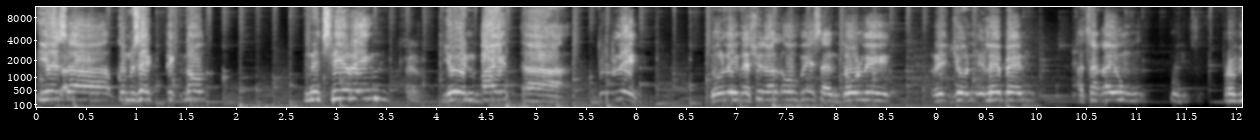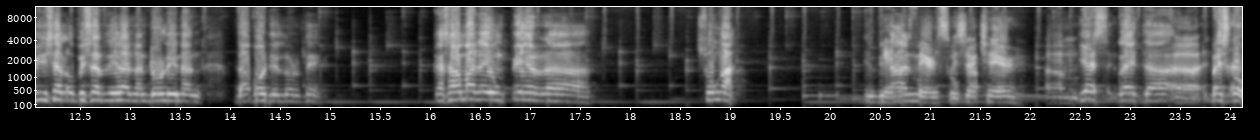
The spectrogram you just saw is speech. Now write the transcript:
Yes, uh, Comsec, take note. Next hearing, you invite uh, Dole, Dole National Office and Dole Region 11 at saka yung provincial officer nila ng Dole ng Davao del Norte. Kasama na yung Pierre uh, Sunga. Imbitahan mo. Mr. Chair, um, Yes, glad uh, uh, Vice Go.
